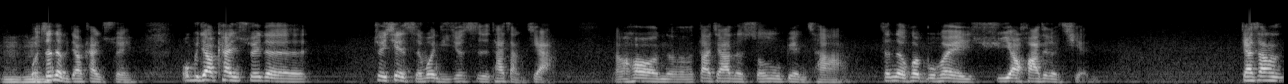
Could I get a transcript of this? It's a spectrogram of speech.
嗯，我真的比较看衰。我比较看衰的最现实的问题就是它涨价，然后呢，大家的收入变差，真的会不会需要花这个钱？加上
